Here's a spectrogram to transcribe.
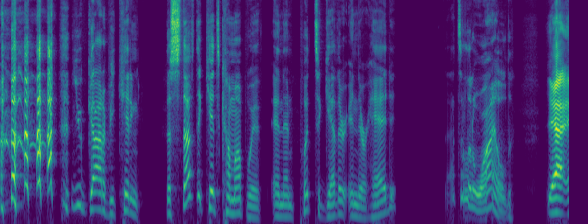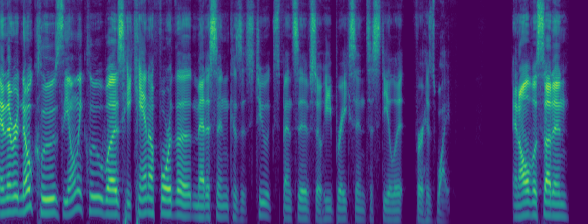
you gotta be kidding. The stuff that kids come up with and then put together in their head, that's a little wild. Yeah, and there were no clues. The only clue was he can't afford the medicine because it's too expensive, so he breaks in to steal it for his wife. And all of a sudden,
